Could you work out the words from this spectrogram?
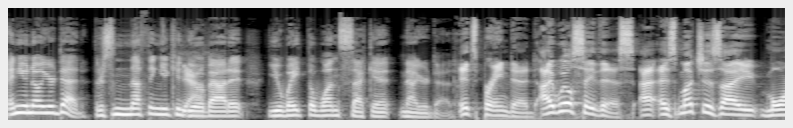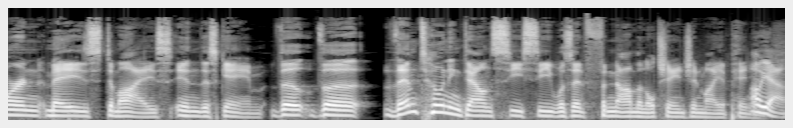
and you know you're dead. There's nothing you can do about it. You wait the one second, now you're dead. It's brain dead. I will say this: uh, as much as I mourn Mei's demise in this game, the the them toning down CC was a phenomenal change in my opinion. Oh yeah,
